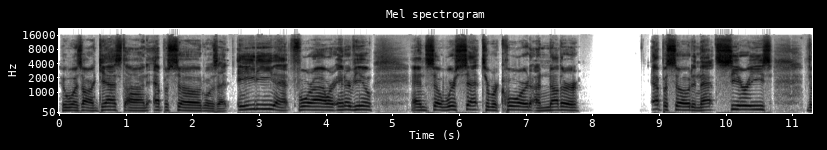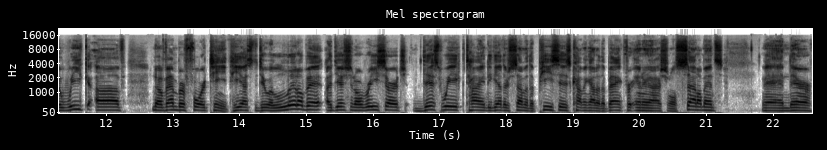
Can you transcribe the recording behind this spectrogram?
who was our guest on episode, what was that, 80, that four hour interview. And so we're set to record another episode in that series the week of November 14th. He has to do a little bit additional research this week, tying together some of the pieces coming out of the Bank for International Settlements and their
